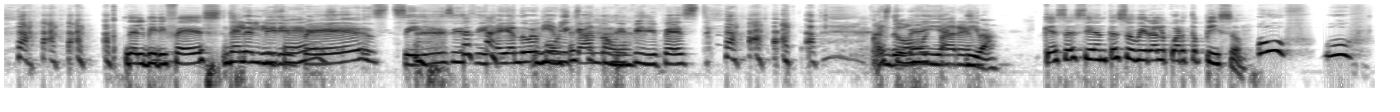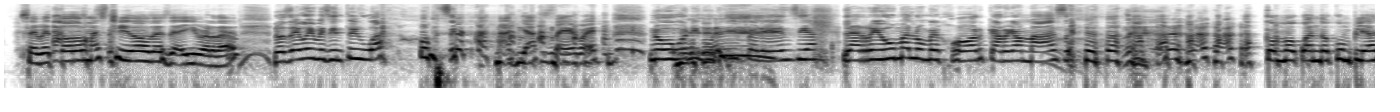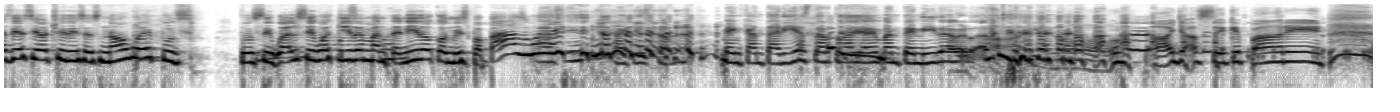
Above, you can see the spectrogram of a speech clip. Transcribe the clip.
Del Birifest. Del, Del Birifest. Sí, sí, sí. Ahí anduve Bien publicando festejada. mi Birifest. Estuvo muy padre. activa. ¿Qué se siente subir al cuarto piso? Uf, uf. Se ve todo más chido desde ahí, ¿verdad? No sé, güey, me siento igual. O sea, ya sé, güey. no hubo ninguna diferencia. La riuma a lo mejor carga más. Como cuando cumplías 18 y dices, no, güey, pues, pues igual sigo aquí de mantenido con mis papás, güey. Aquí está. Me encantaría estar todavía de mantenida, ¿verdad? Ay, ya sé, qué padre.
